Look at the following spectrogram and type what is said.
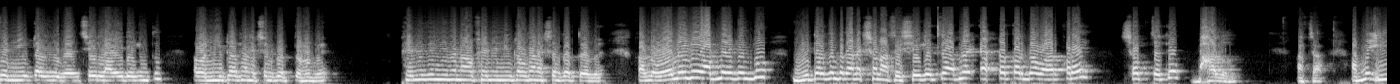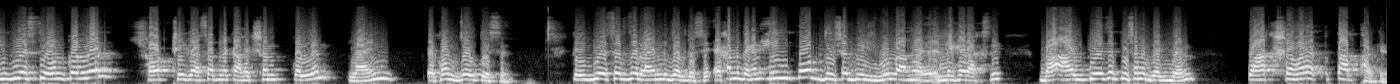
যে নিউট্রাল নেবেন সেই লাইটে কিন্তু আবার নিউট্রাল কানেকশন করতে হবে। ফ্যানে যে নেবেন ফ্যানে নিউট্রাল কানেকশন করতে হবে। কারণ অলরেডি আপনার কিন্তু নিউট্রাল কিন্তু কানেকশন আছে সেক্ষেত্রে আপনার একটা তার ব্যবহার করাই সবচেয়ে ভালো। আচ্ছা আপনি ইউবিএস টি অন করলেন সব ঠিক আছে আপনি কানেকশন করলেন লাইন এখন জ্বলতেছে। তো ইউবিএস এর যে লাইন জ্বলতেছে এখানে দেখেন ইনপুট দুইশো বিশ ভোল্ট আমি লিখে রাখছি বা আইপিএস এর পিছনে দেখবেন প্লাগ সহ একটা তার থাকে।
